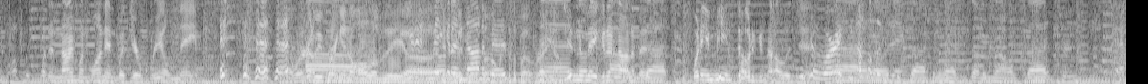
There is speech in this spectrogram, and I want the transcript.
You also put a 911 in with your real name. Yeah, we're gonna be bringing all of the uh, make individuals over to the boat right Yeah, now. Didn't make it anonymous. that. What do you mean don't acknowledge it? We're Uh, I know what acknowledging. you're talking about. Just don't acknowledge that. Mr. Z. Okay.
